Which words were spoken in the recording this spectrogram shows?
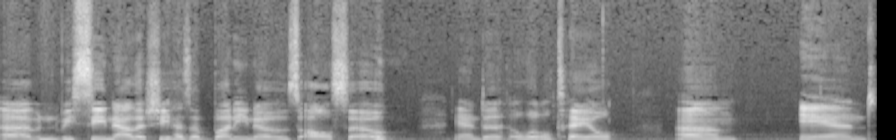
Um, and we see now that she has a bunny nose also, and a, a little tail. Um, and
